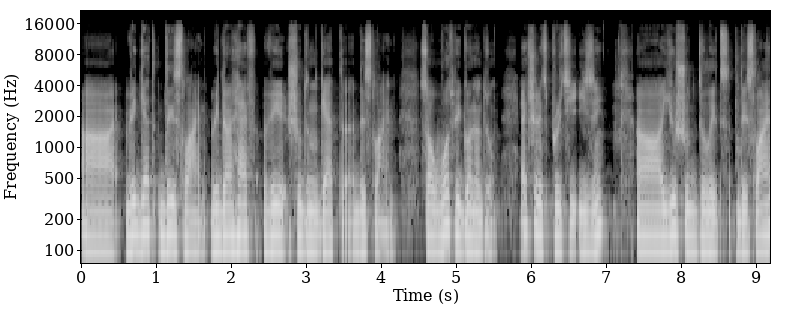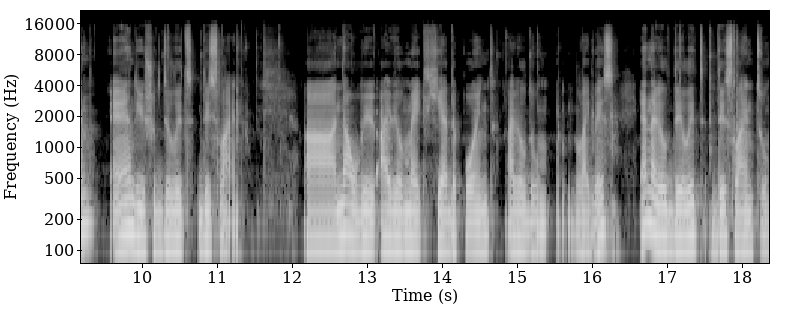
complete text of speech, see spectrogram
Uh, we get this line. We don't have we shouldn't get uh, this line. So what we gonna do? Actually it's pretty easy. Uh, you should delete this line and you should delete this line uh, now we I will make here the point I will do like this and I will delete this line too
